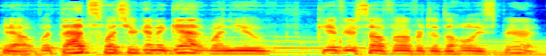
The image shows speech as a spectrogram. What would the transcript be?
You know, but that's what you're going to get when you give yourself over to the Holy Spirit.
